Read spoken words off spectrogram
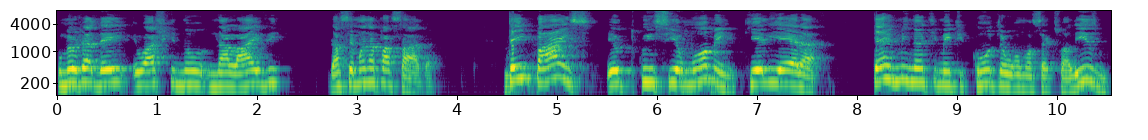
Como eu já dei, eu acho que no, na live da semana passada. Tem pais, eu conhecia um homem que ele era terminantemente contra o homossexualismo,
